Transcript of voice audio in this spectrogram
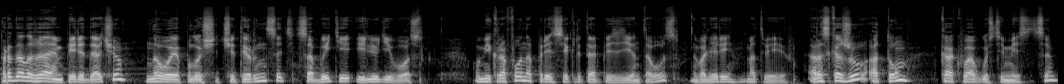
Продолжаем передачу «Новая площадь 14. События и люди ВОЗ». У микрофона пресс-секретарь президента ВОЗ Валерий Матвеев. Расскажу о том, как в августе месяце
